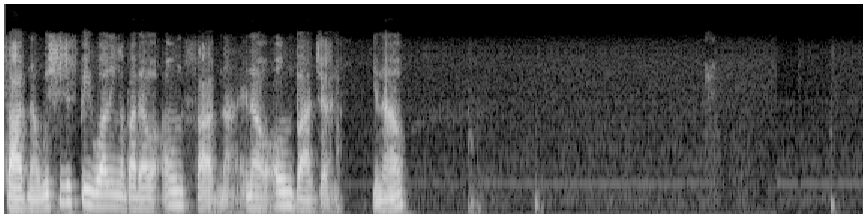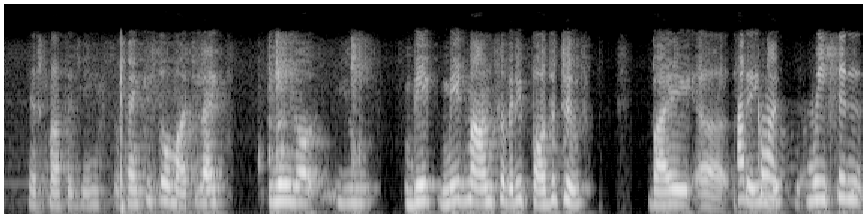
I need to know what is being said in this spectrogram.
sadhana. We should just be worrying about our own sadhana and our own bhajan. You know. yes mataji so thank you so much like you know you're, you make made my answer very positive by uh, Of course, this. we shouldn't.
